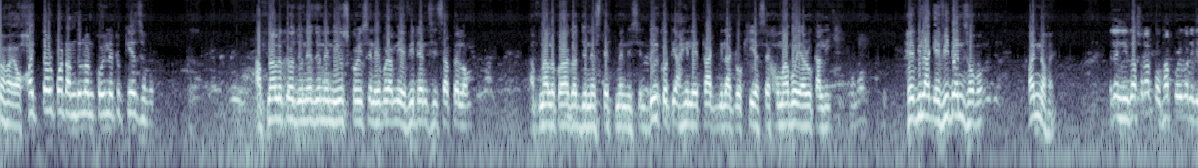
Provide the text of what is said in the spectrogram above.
নহয় অসত্যৰ ওপৰত আন্দোলন কৰিলেতো কেছ হ'ব। আপোনালোকেও যোনে যোনে নিউজ কৰিছিল সেইবোৰ আমি এভিডেঞ্চ হিচাপে ল'ম। আপোনালোকৰ আগত যোনে ষ্টেটমেণ্ট দিছিল দুই কোটি আহিলে ট্ৰাকবিলাক ৰখি আছে সোমাবই আৰু কালি। সেইবিলাক এভিডেঞ্চ হ'ব হয় নহয়? নিৰ্বাচনত প্ৰভাৱ পৰিব নেকি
